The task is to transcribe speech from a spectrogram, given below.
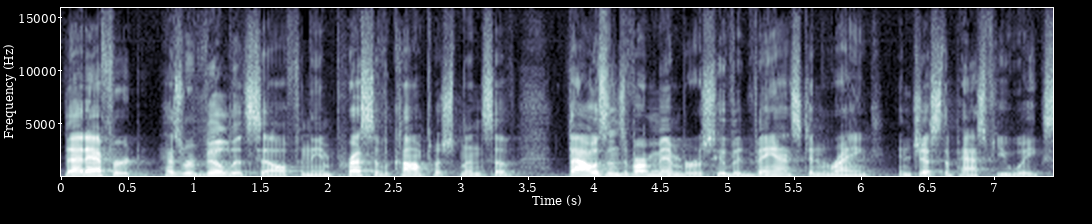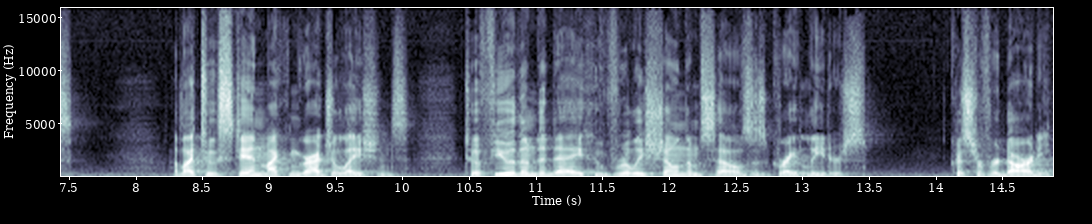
That effort has revealed itself in the impressive accomplishments of thousands of our members who've advanced in rank in just the past few weeks. I'd like to extend my congratulations to a few of them today who've really shown themselves as great leaders. Christopher Darty,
